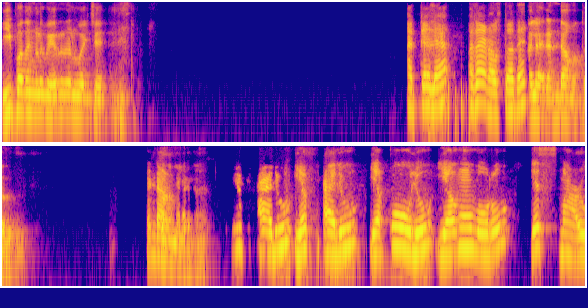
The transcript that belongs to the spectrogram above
ഈ പദങ്ങൾ വേറൊരാൾ വായിച്ചേ? അക്കല അതാണോ ഉസ്താദ്? അല്ല രണ്ടാമത്തത്. രണ്ടാമത് കാണുന്നില്ലേ? യഫ്അലു യഫ്അലു യഖൂലു യസ്മഉ.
